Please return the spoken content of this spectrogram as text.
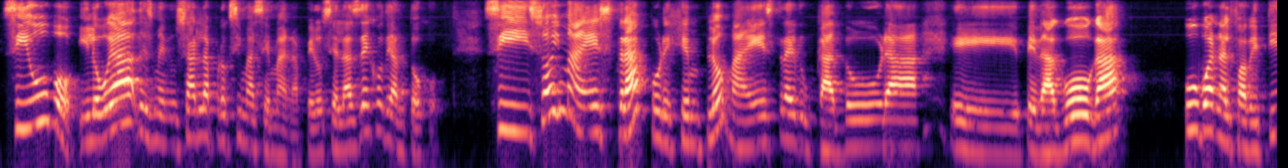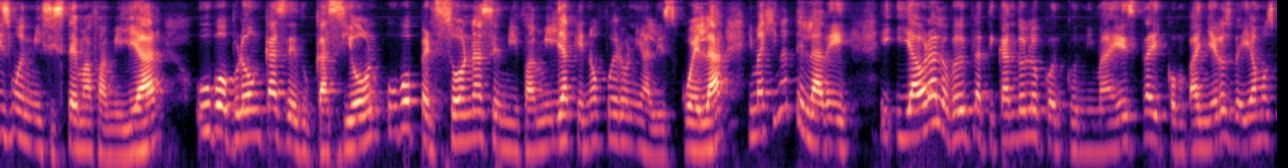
Si hubo, y lo voy a desmenuzar la próxima semana, pero se las dejo de antojo. Si soy maestra, por ejemplo, maestra, educadora, eh, pedagoga, hubo analfabetismo en mi sistema familiar, hubo broncas de educación, hubo personas en mi familia que no fueron ni a la escuela. Imagínate la de, y, ahora lo veo platicándolo con, con, mi maestra y compañeros, veíamos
